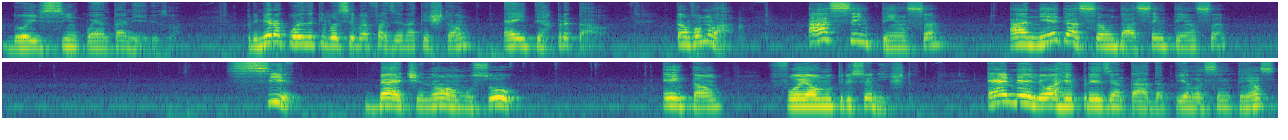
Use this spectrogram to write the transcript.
250 neles. Ó. Primeira coisa que você vai fazer na questão é interpretar. Ó. Então, vamos lá. A sentença, a negação da sentença, se Beth não almoçou, então foi ao nutricionista. É melhor representada pela sentença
